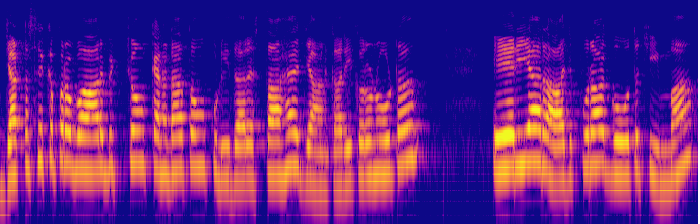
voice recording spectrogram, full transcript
ਜੱਟ ਸਿੱਖ ਪਰਿਵਾਰ ਵਿੱਚੋਂ ਕੈਨੇਡਾ ਤੋਂ ਕੁੜੀ ਦਾ ਰਿਸ਼ਤਾ ਹੈ। ਜਾਣਕਾਰੀ ਕਰੋ ਨੋਟ। ਏਰੀਆ ਰਾਜਪੁਰਾ, ਗੋਤ ਚੀਮਾ।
